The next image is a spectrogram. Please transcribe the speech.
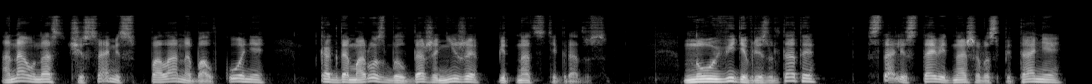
она у нас часами спала на балконе, когда мороз был даже ниже 15 градусов. Но, увидев результаты, стали ставить наше воспитание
